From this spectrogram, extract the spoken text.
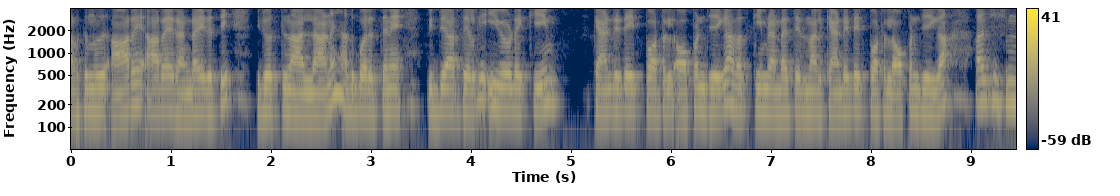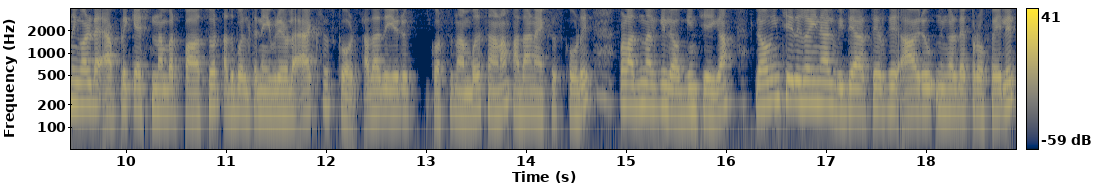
നടക്കുന്നത് ആറ് ആറ് രണ്ടായിരത്തി ഇരുപത്തിനാലിലാണ് അതുപോലെ തന്നെ വിദ്യാർത്ഥികൾക്ക് ഇവയുടെ കീം കാൻഡിഡേറ്റ് പോർട്ടൽ ഓപ്പൺ ചെയ്യുക. അതായത് കീം രണ്ടായിരത്തി ഇരുപത്തിനാല് കാൻഡിഡേറ്റ് പോർട്ടൽ ഓപ്പൺ ചെയ്യുക. അതിനുശേഷം നിങ്ങളുടെ ആപ്ലിക്കേഷൻ നമ്പർ പാസ്വേഡ് അതുപോലെ തന്നെ ഇവിടെയുള്ള ആക്സസ് കോഡ് അതായത് ഈ ഒരു കുറച്ച് നമ്പേഴ്സ് ആണ്. അതാണ് ആക്സസ് കോഡ് അപ്പോൾ അത് നൽകി ലോഗിൻ ചെയ്യുക. ലോഗിൻ ചെയ്ത് കഴിഞ്ഞാൽ വിദ്യാർത്ഥികൾക്ക് ആ ഒരു നിങ്ങളുടെ പ്രൊഫൈലിൽ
